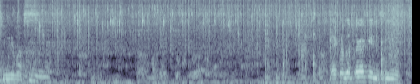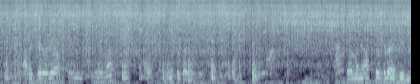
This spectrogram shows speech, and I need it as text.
চিংড়ি মাছ। চিংড়ি মাছ। এক হাজার টাকা কেজি চিংড়ি মাছ। আড়াইশো গ্রাম চিংড়ি মাছ তিনশো টাকা। তার মানে আটশোশো টাকা কেজি।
